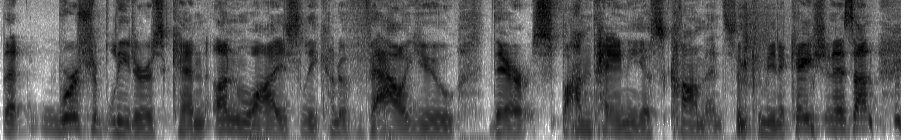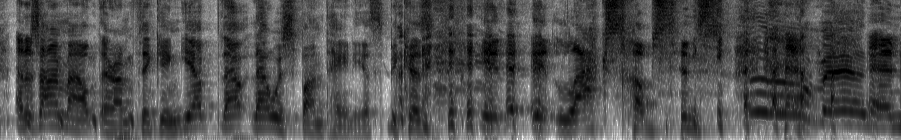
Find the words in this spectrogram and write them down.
that worship leaders can unwisely kind of value their spontaneous comments and communication. As I'm, and as I'm out there, I'm thinking, "Yep, that that was spontaneous because it it lacks substance, Oh, man. and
